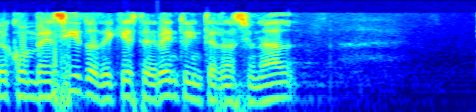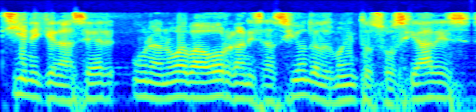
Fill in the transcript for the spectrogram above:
Estoy convencido de que este evento internacional tiene que nacer una nueva organización de los movimientos sociales,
